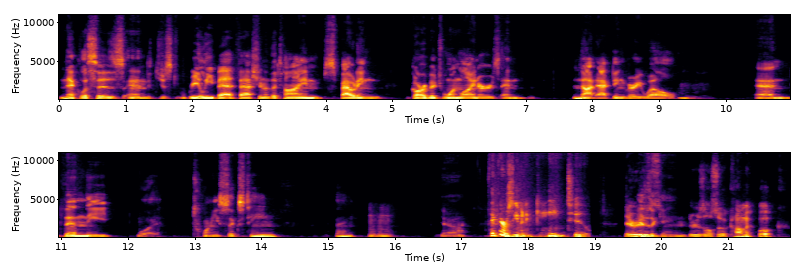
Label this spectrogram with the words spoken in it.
necklaces and just really bad fashion of the time, spouting garbage one liners and not acting very well. Mhm. And then the, what, 2016, I think? Mm-hmm. Yeah. I think there was even a game too. there There is, is- a game. There's also a comic book.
